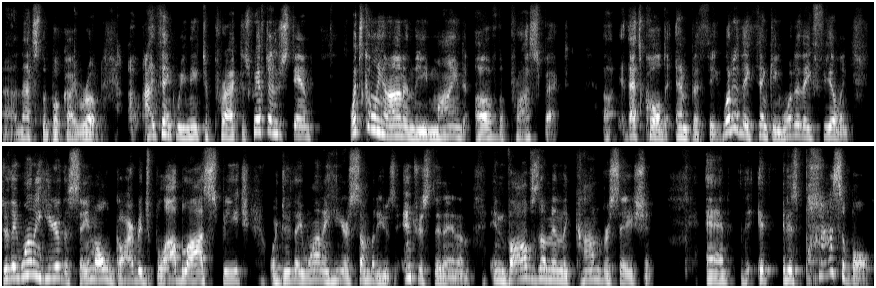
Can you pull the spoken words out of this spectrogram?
Uh, and that's the book I wrote. I think we need to practice. We have to understand what's going on in the mind of the prospect. Uh, that's called empathy. What are they thinking? What are they feeling? Do they want to hear the same old garbage blah blah speech or do they want to hear somebody who's interested in them, involves them in the conversation? And it, it is possible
